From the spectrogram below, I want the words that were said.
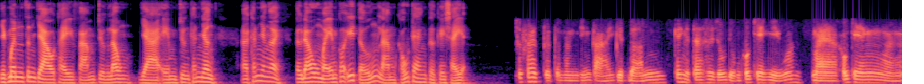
Nhật Minh xin chào thầy Phạm Trường Long và em Trương Khánh Nhân. À, Khánh Nhân ơi, từ đâu mà em có ý tưởng làm khẩu trang từ cây sậy ạ? xuất phát từ tình hình hiện tại dịch bệnh cái người ta sẽ sử dụng khẩu trang nhiều á mà khẩu trang mà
